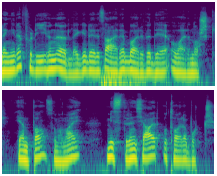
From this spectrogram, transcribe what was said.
lenger, fordi hun ødelegger deres ære bare ved det å være norsk. Jenta, som er meg, mister en kjær og tar abort.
